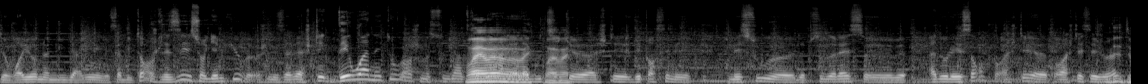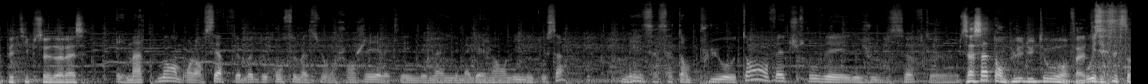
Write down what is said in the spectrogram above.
deux royaumes, l'ami guerrier et les temps, je les ai sur GameCube, je les avais achetés Day One et tout, hein, je me souviens très Ouais, bien, ouais, ouais, la boutique, euh, acheter, dépenser mes, mes sous euh, de pseudoless euh, adolescent pour acheter, euh, pour acheter ces jeux. De petits pseudoless. Et maintenant, bon alors certes, le mode de consommation a changé avec les, les les magasins en ligne et tout ça, mais ça s'attend plus autant en fait, je trouve, les, les jeux Ubisoft. euh. Ça s'attend plus du tout, en fait. Oui, ça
